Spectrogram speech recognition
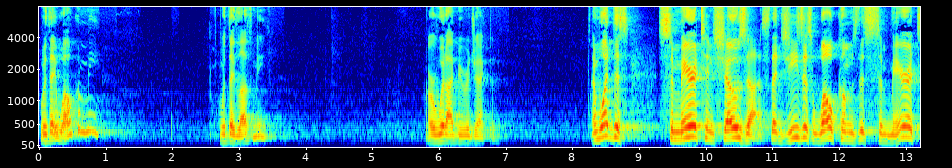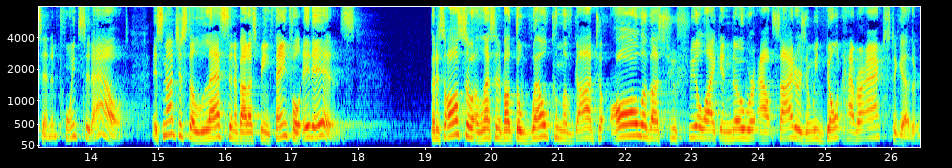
would they welcome me? Would they love me? Or would I be rejected? And what this Samaritan shows us, that Jesus welcomes this Samaritan and points it out. It's not just a lesson about us being thankful, it is. But it's also a lesson about the welcome of God to all of us who feel like and know we're outsiders and we don't have our acts together.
